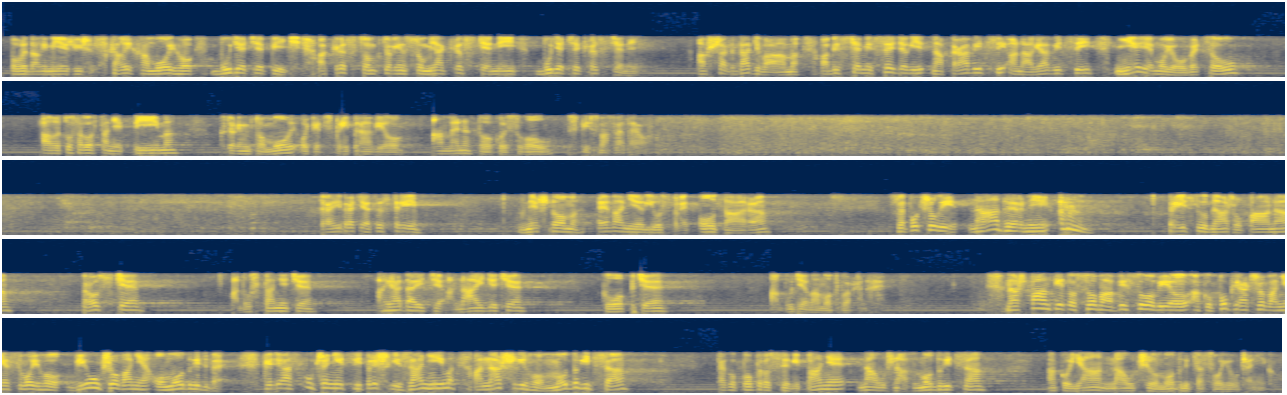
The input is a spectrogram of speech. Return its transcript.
Povedali mi Ježiš, z kalicha môjho budete piť a krstom, ktorým som ja krstený, budete krstení. Avšak dať vám, aby ste mi sedeli na pravici a na ľavici, nie je mojou vecou, ale to sa dostane tým, ktorým to môj otec pripravil. Amen, toľko je slov z písma svätého. Drahí bratia a sestry, v dnešnom evaníliu spred oltára sme počuli nádherný prísľub nášho pána, proste a dostanete, hľadajte a nájdete, klopte a bude vám otvorené. Náš pán tieto slova vyslovil ako pokračovanie svojho vyučovania o modlitbe. Keď raz učeníci prišli za ním a našli ho modliť sa, tak ho poprosili, pane, nauč nás modliť sa, ako ja naučil modliť sa svojich učeníkov.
